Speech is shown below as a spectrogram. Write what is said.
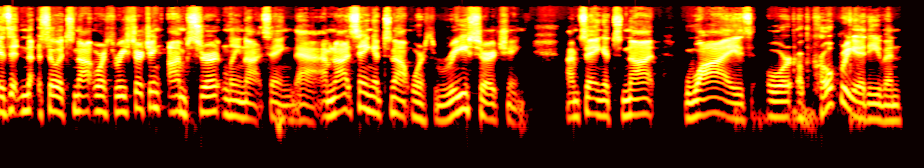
"Is it n- so? It's not worth researching." I'm certainly not saying that. I'm not saying it's not worth researching. I'm saying it's not wise or appropriate even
